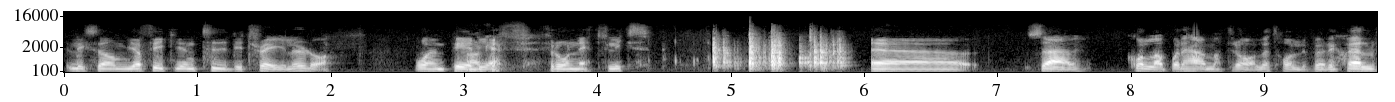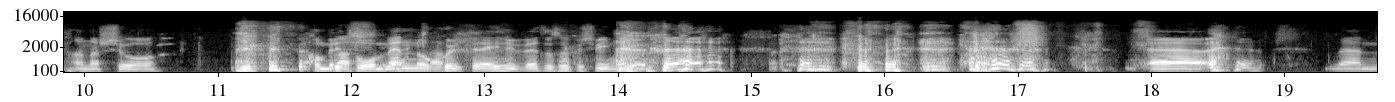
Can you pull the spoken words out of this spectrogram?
liksom, jag fick ju en tidig trailer då. Och en pdf Okej. från Netflix. Eh, så här, kolla på det här materialet, håll det för dig själv. Annars så kommer det två män och skjuter dig i huvudet och så försvinner du. Eh, Men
